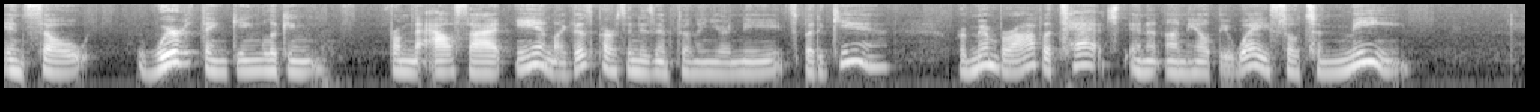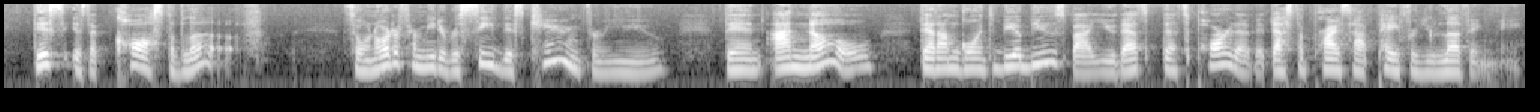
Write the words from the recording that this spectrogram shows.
And so we're thinking, looking from the outside in, like this person isn't filling your needs. But again, remember, I've attached in an unhealthy way. So to me, this is a cost of love. So in order for me to receive this caring from you, then I know that I'm going to be abused by you. That's that's part of it. That's the price I pay for you loving me.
